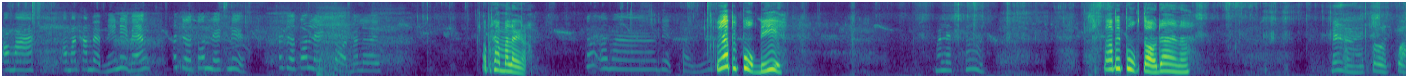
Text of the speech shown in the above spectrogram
เอามา เอามาทำแบบนี้นี่แบงค์ถ้าเจอต้นเล็กนี่ ถ้าเจอต้นเล็กถอนมาเลย เอาไปทำอะไรอะก็เอามาเด็ดไข่นี้เฮ้ยเอาไปปลูกดีเมล็ดพืชเอาไปปลูกต่อได้นะแม่ หาต่อดีกว่า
